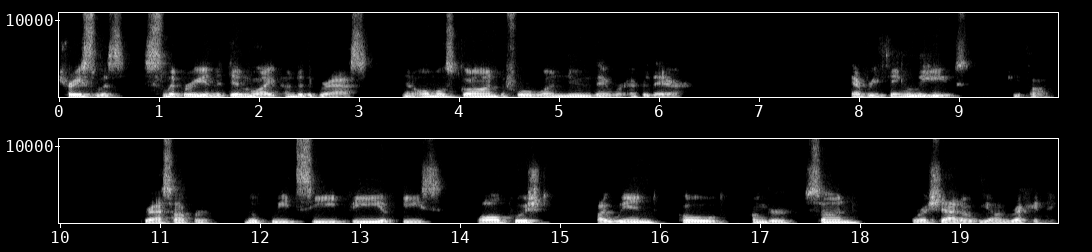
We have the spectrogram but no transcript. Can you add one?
traceless, slippery in the dim light under the grass, and almost gone before one knew they were ever there. Everything leaves, she thought. Grasshopper, milkweed seed V of geese, all pushed by wind, cold, hunger, sun, or a shadow beyond reckoning.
